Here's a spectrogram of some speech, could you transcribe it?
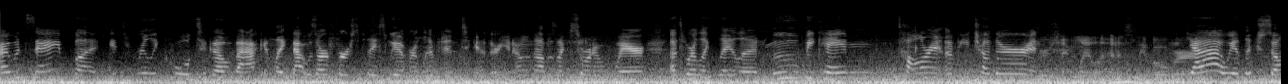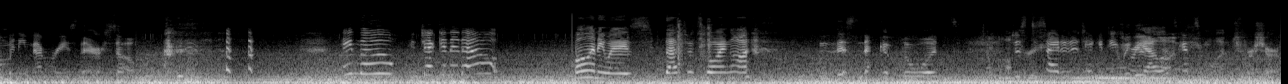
I would say, but it's really cool to go back and like that was our first place we ever lived in together, you know, and that was like sort of where that's where like Layla and Moo became tolerant of each other and First time Layla had a sleepover. yeah, we had like so many memories there, so. hey Moo, you checking it out? Well anyways, that's what's going on in this neck of the woods. Just decided to take a detour. Yeah, let's get some lunch for sure.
